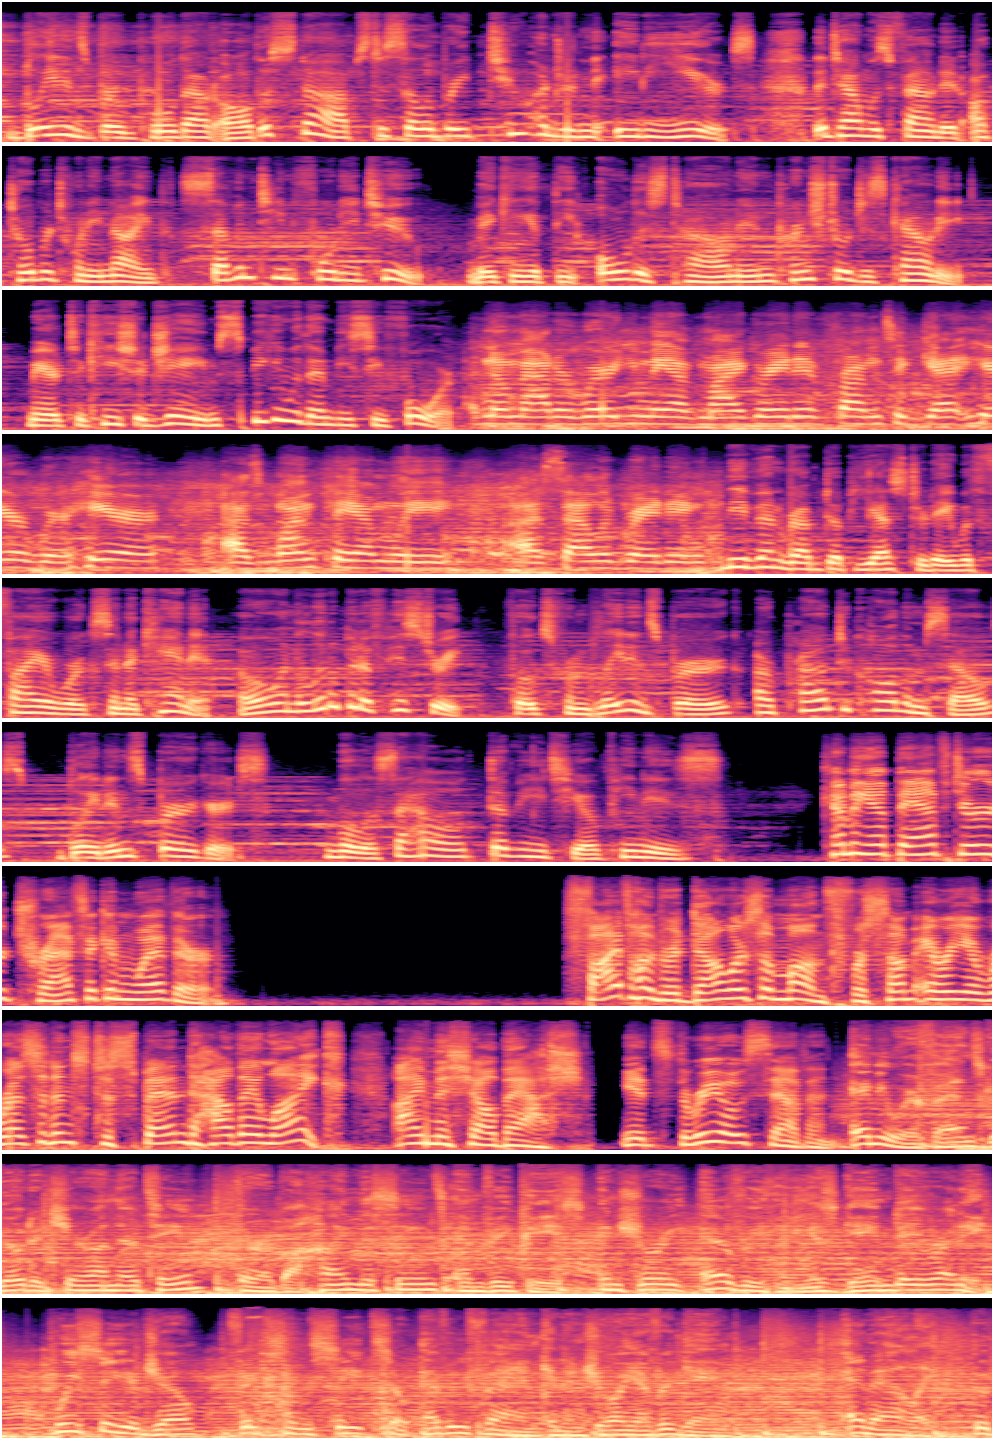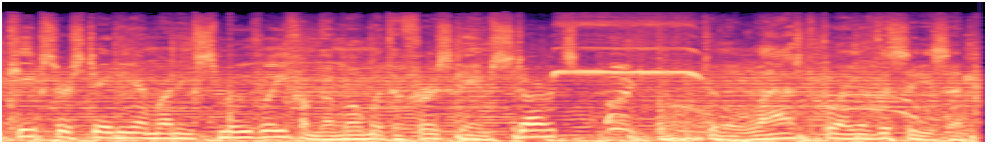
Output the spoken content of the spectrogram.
Bladensburg pulled out all the stops to celebrate 280 years. The town was founded October 29, 1742, making it the oldest town in Prince George's County. Mayor Takisha James speaking with NBC4. No matter where you may have migrated from to get here, we're here as one family uh, celebrating. The event wrapped up yesterday with fireworks and a cannon. Oh, and a little bit of history. Folks from Bladensburg are proud to call themselves Bladensburgers. Melissa Howell, WTOP News. Coming up after traffic and weather. $500 a month for some area residents to spend how they like. I'm Michelle Basch. It's 307. Anywhere fans go to cheer on their team, there are behind the scenes MVPs ensuring everything is game day ready. We see you, Joe, fixing seats so every fan can enjoy every game. And Allie, who keeps her stadium running smoothly from the moment the first game starts to the last play of the season.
